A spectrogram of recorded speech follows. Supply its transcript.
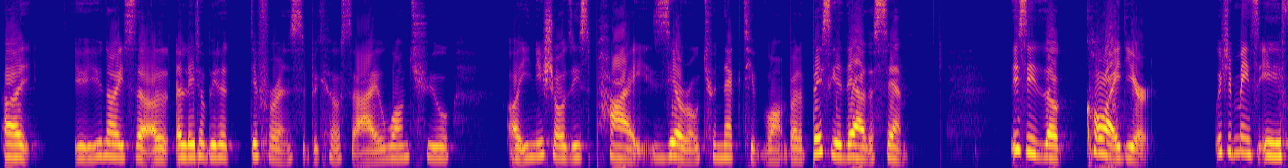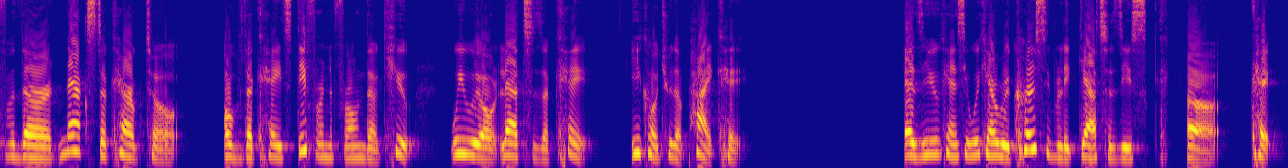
Uh, you know, it's a, a little bit difference because I want to uh, initial this pi 0 to negative 1, but basically they are the same. This is the core idea, which means if the next character of the k is different from the q, we will let the k equal to the pi k as you can see, we can recursively get this uh, k.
